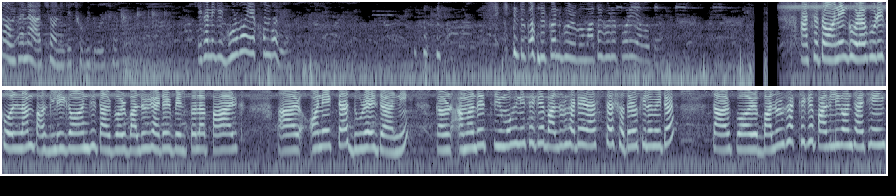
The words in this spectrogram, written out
না ওইখানে আছে অনেকে ছবি তুলছে। এখানে কি ঘুরবো এরকম ভাবে কিন্তু কতক্ষণ ঘুরবো? মাথা ঘুরে পড়ে যাব তো। আচ্ছা তো অনেক ঘোরাঘুরি করলাম পাগলিগঞ্জ, তারপর বালুরঘাটের বেলতলা পার্ক, আর অনেকটা দূরের জার্নি। কারণ আমাদের ত্রিমোহিনী থেকে বালুরঘাটের রাস্তা সতেরো কিলোমিটার, তারপর বালুরঘাট থেকে পাগলিগঞ্জ আই থিঙ্ক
